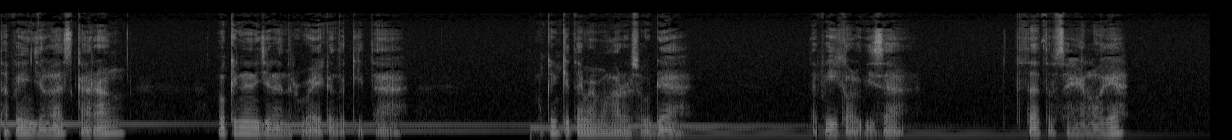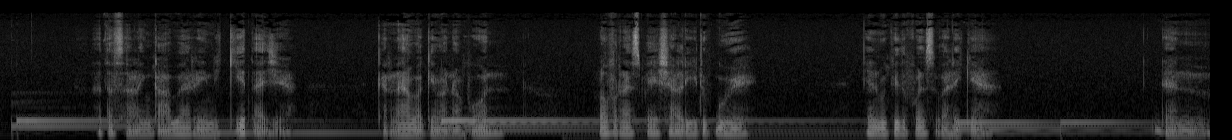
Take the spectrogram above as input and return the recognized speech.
Tapi yang jelas sekarang mungkin ini jalan terbaik untuk kita. Mungkin kita memang harus udah. Tapi kalau bisa tetap say hello ya. Tetap saling kabarin dikit aja. Karena bagaimanapun lo pernah spesial di hidup gue. Dan begitu pun sebaliknya. Dan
